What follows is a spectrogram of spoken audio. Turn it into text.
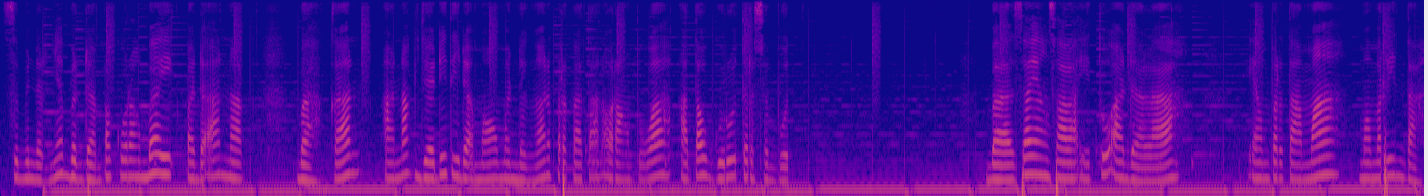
sebenarnya berdampak kurang baik pada anak. Bahkan anak jadi tidak mau mendengar perkataan orang tua atau guru tersebut. Bahasa yang salah itu adalah yang pertama memerintah.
